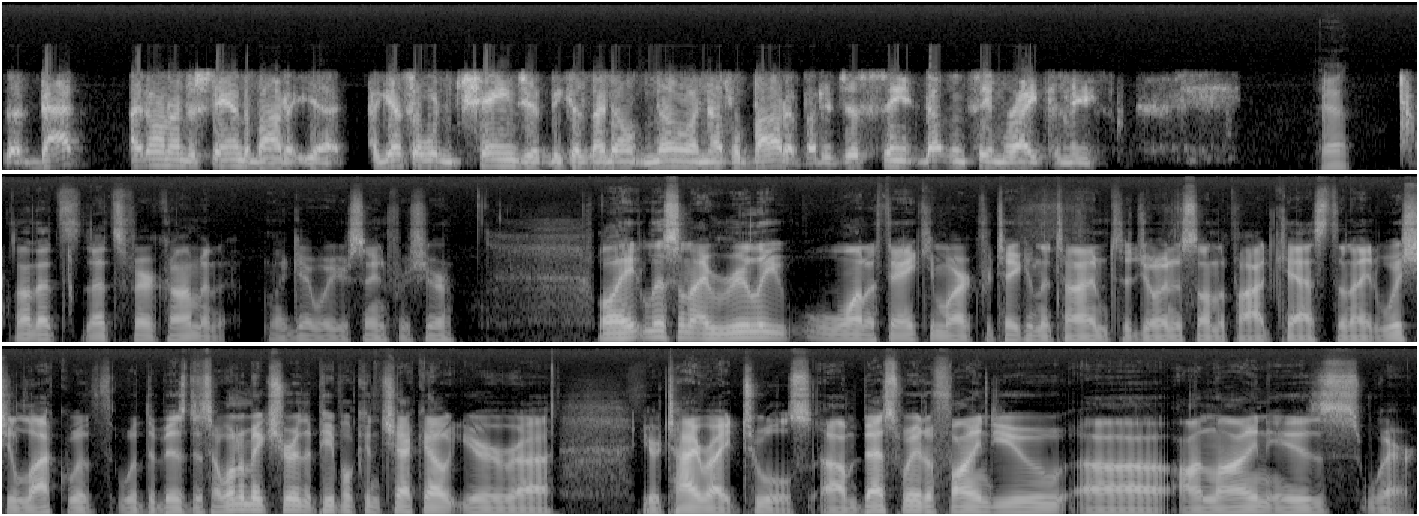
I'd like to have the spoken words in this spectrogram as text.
that I don't understand about it yet. I guess I wouldn't change it because I don't know enough about it, but it just seem, doesn't seem right to me. Yeah, no, that's that's fair comment. I get what you're saying for sure. Well, hey, listen, I really want to thank you, Mark, for taking the time to join us on the podcast tonight. Wish you luck with, with the business. I want to make sure that people can check out your uh, your Tyrite tools. Um, best way to find you uh, online is where?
